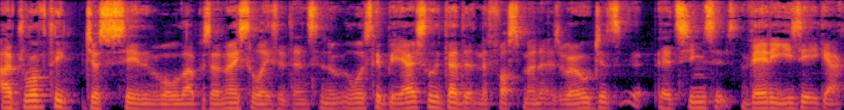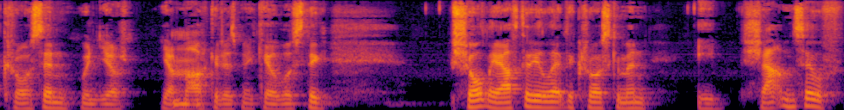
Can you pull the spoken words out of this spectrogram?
I'd love to just say that well, that was an isolated incident with Lustig, but he actually did it in the first minute as well. Just it seems it's very easy to get a cross in when your your hmm. marker is Mikael Lustig. Shortly after he let the cross come in, he shot himself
